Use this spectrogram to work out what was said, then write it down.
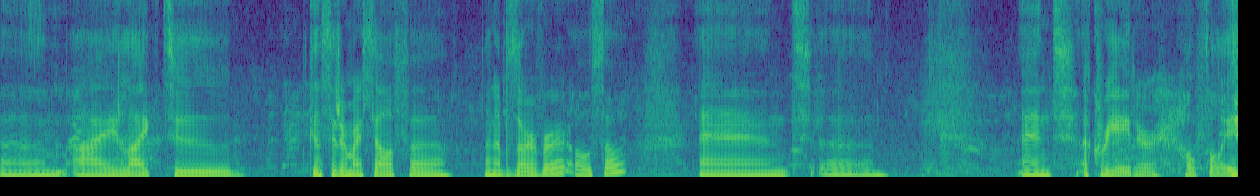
Um, I like to consider myself uh, an observer also, and um, and a creator, hopefully.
